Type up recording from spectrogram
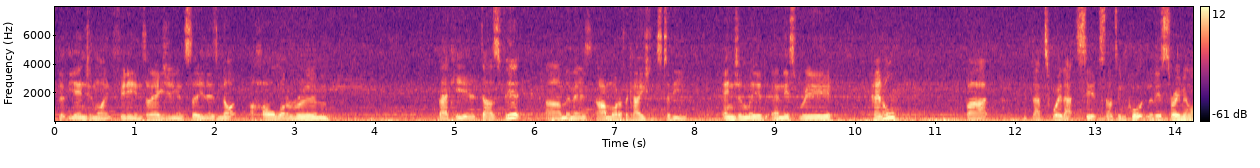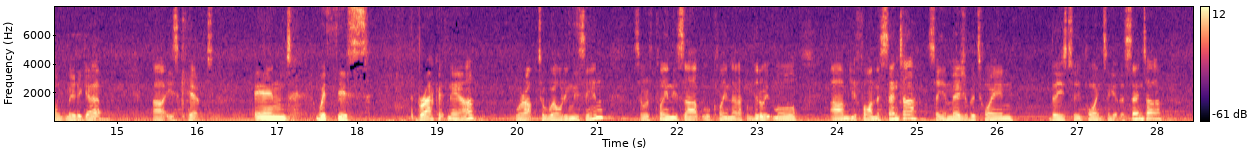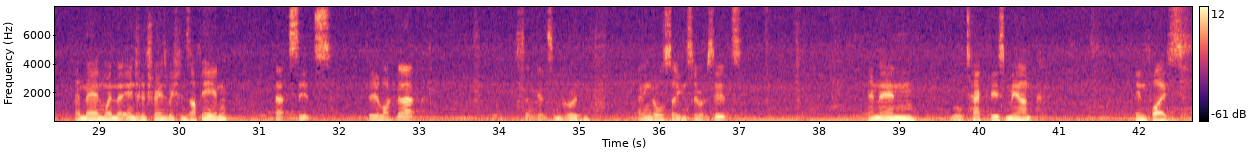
that the engine won't fit in. So as you can see, there's not a whole lot of room back here. It does fit, um, and there's uh, modifications to the engine lid and this rear panel, but that's where that sits. So it's important that this three millimeter gap uh, is kept. And with this bracket now, we're up to welding this in. So we've cleaned this up, we'll clean that up a little bit more. Um, you find the center, so you measure between these two points and get the center. And then when the engine and transmission's up in, that sits there like that. So get some good angles so you can see where it sits. And then we'll tack this mount in place.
